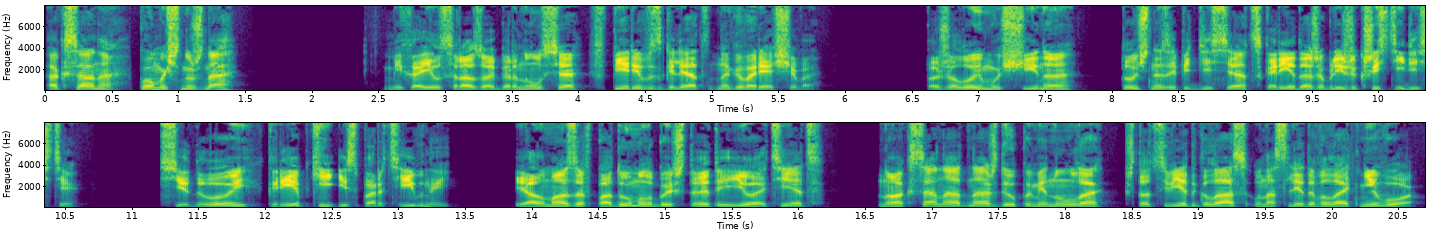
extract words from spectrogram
«Оксана, помощь нужна?» Михаил сразу обернулся, вперев взгляд на говорящего. Пожилой мужчина, точно за 50, скорее даже ближе к 60. Седой, крепкий и спортивный. И Алмазов подумал бы, что это ее отец, но Оксана однажды упомянула, что цвет глаз унаследовала от него,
